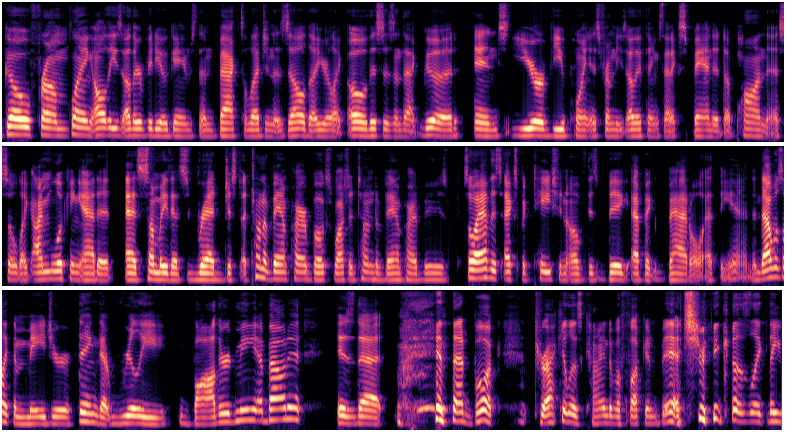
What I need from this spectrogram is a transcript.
go from playing all these other video games then back to Legend of Zelda, you're like, oh, this isn't that good. And your viewpoint is from these other things that expanded upon this. So, like, I'm looking at it as somebody that's read just a ton of vampire books, watched a ton of vampire movies. So I have this expectation of this big epic battle at the end. And that was like the major thing that really bothered me about it is that in that book Dracula's kind of a fucking bitch because like they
